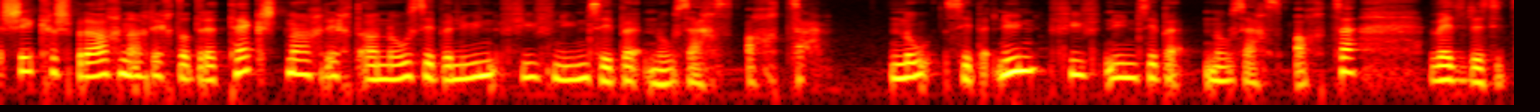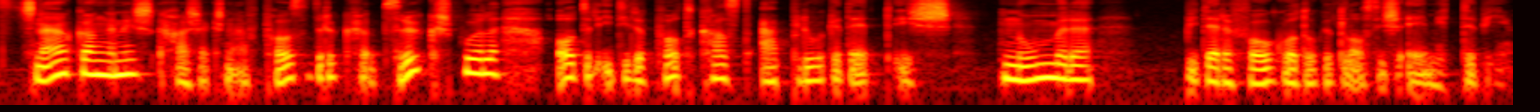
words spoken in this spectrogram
Schick eine Sprachnachricht oder eine Textnachricht an 079 597 0618. 079 597 0618. Wenn dir das jetzt zu schnell gegangen ist, kannst du schnell auf Pause drücken und zurückspulen oder in deiner Podcast-App schauen. Dort ist die Nummer bei dieser Folge, die du gerade hörst, eh mit dabei.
